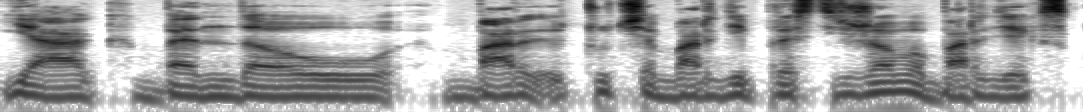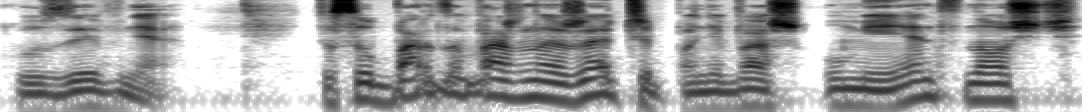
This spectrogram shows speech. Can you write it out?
jak będą bar- czuć się bardziej prestiżowo, bardziej ekskluzywnie. To są bardzo ważne rzeczy, ponieważ umiejętność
